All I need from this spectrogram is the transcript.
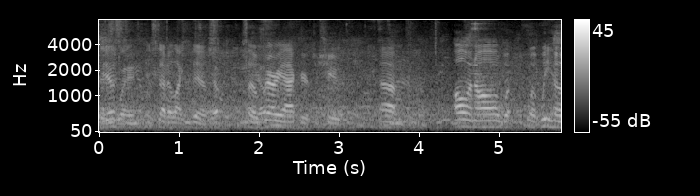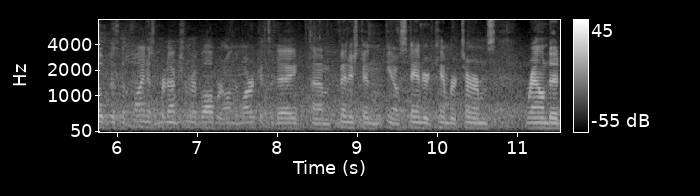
this way. instead of like this. Yep. So Yep. very accurate to shoot. Um, all in all, what, what we hope is the finest production revolver on the market today, um, finished in you know standard Kimber terms, rounded,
